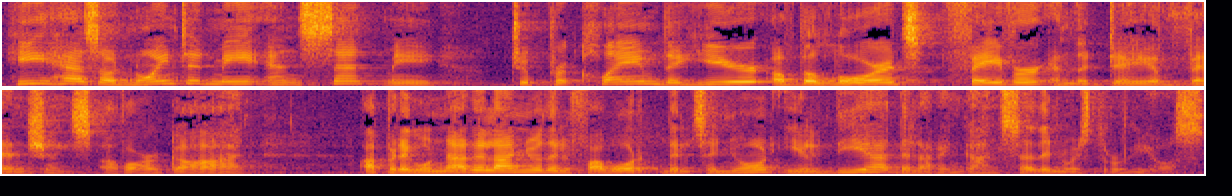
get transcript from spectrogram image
He has anointed me and sent me to proclaim the year of the Lord's favor and the day of vengeance of our God, a pregonar el año del favor del Señor y el día de la venganza de nuestro Dios.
